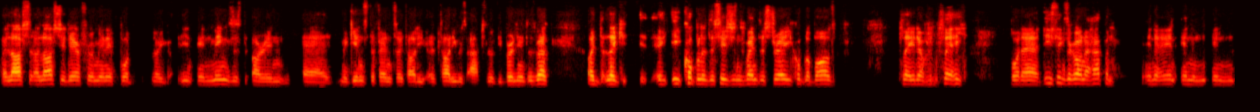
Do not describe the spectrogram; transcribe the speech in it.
I lost I lost you there for a minute, but like in, in Mings' or in uh, McGinn's defense, I thought he I thought he was absolutely brilliant as well. I like a, a couple of decisions went astray, a couple of balls played out of play, but uh, these things are going to happen. In in in, in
